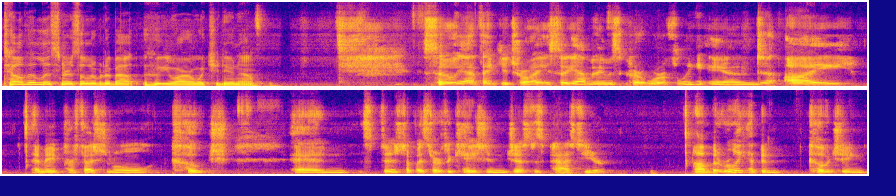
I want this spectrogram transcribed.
tell the listeners a little bit about who you are and what you do now. So, yeah, thank you, Troy. So, yeah, my name is Kurt Werfley, and I am a professional coach and finished up my certification just this past year um, but really have been coaching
